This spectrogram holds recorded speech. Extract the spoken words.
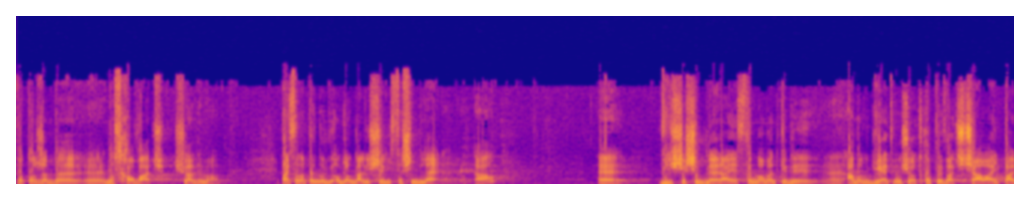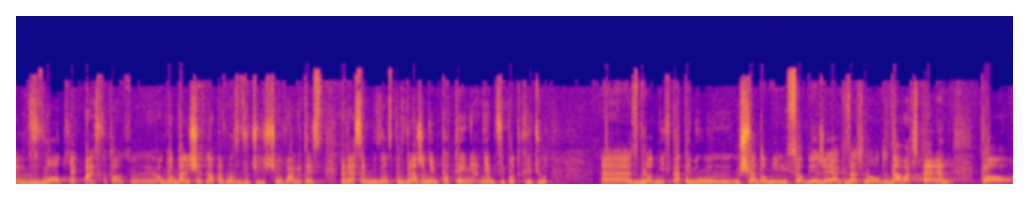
po to, żeby e, no, schować ślady mordu. Państwo na pewno oglądaliście listę Schindlera, prawda? E, w liście Schindlera jest ten moment, kiedy e, Amon Get musi odkopywać ciała i palić zwłoki. Jak Państwo to oglądaliście, to na pewno zwróciliście uwagę. To jest, nawiasem mówiąc, pod wrażeniem Katynia. Niemcy po odkryciu zbrodni w Katyniu uświadomili sobie, że jak zaczną oddawać teren, to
